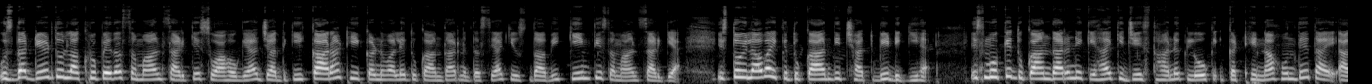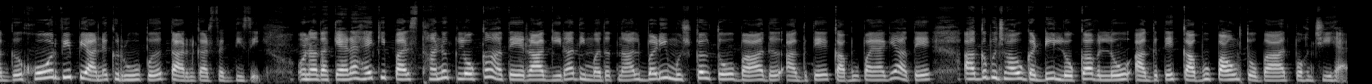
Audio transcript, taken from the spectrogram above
ਉਸ ਦਾ 1.5 ਲੱਖ ਰੁਪਏ ਦਾ ਸਮਾਨ ਸੜ ਕੇ ਸੁਆਹ ਹੋ ਗਿਆ ਜਦਕਿ ਕਾਰਾਂ ਠੀਕ ਕਰਨ ਵਾਲੇ ਦੁਕਾਨਦਾਰ ਨੇ ਦੱਸਿਆ ਕਿ ਉਸ ਦਾ ਵੀ ਕੀਮਤੀ ਸਮਾਨ ਸੜ ਗਿਆ। ਇਸ ਤੋਂ ਇਲਾਵਾ ਇੱਕ ਦੁਕਾਨ ਦੀ ਛੱਤ ਵੀ ਡਿੱਗੀ ਹੈ। ਇਸ ਮੌਕੇ ਦੁਕਾਨਦਾਰ ਨੇ ਕਿਹਾ ਕਿ ਜੇ ਸਥਾਨਕ ਲੋਕ ਇਕੱਠੇ ਨਾ ਹੁੰਦੇ ਤਾਂ ਇਹ ਅੱਗ ਹੋਰ ਵੀ ਭਿਆਨਕ ਰੂਪ ਧਾਰਨ ਕਰ ਸਕਦੀ ਸੀ। ਉਹਨਾਂ ਦਾ ਕਹਿਣਾ ਹੈ ਕਿ ਪਰ ਸਥਾਨਕ ਲੋਕਾਂ ਅਤੇ ਰਾਗੀਰਾਂ ਦੀ ਮਦਦ ਨਾਲ ਬੜੀ ਮੁਸ਼ਕਲ ਤੋਂ ਬਾਅਦ ਅੱਗ ਤੇ ਕਾਬੂ ਪਾਇਆ ਗਿਆ ਅਤੇ ਅੱਗ ਬੁਝਾਊ ਗੱਡੀ ਲੋਕਾਂ ਵੱਲੋਂ ਅੱਗ ਤੇ ਕਾਬੂ ਪਾਉਣ ਤੋਂ ਬਾਅਦ ਪਹੁੰਚੀ ਹੈ।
